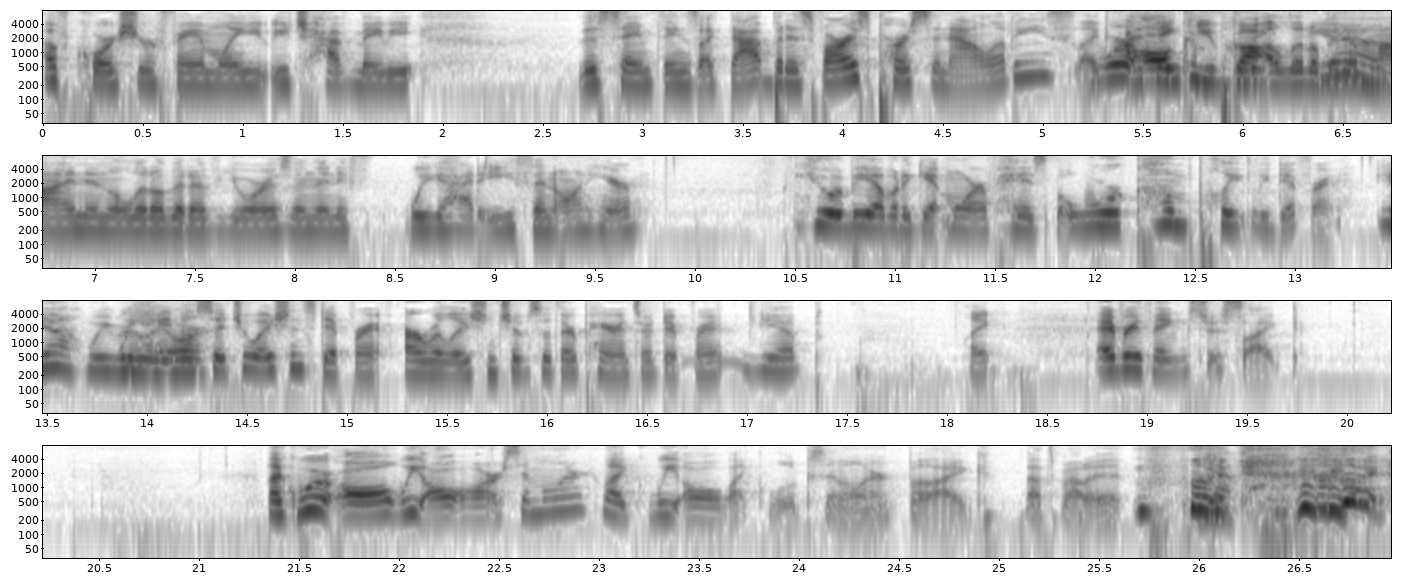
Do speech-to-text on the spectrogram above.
of course your family you each have maybe the same things like that but as far as personalities like We're I think you've got a complete- little bit of mine and a little bit of yours and then if we had Ethan on here he would be able to get more of his but we're completely different. yeah, we We really handle are. situations different. Our relationships with our parents are different. Yep. Like Everything's just like like we're all we all are similar. Like we all like look similar, but like that's about it. like, like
